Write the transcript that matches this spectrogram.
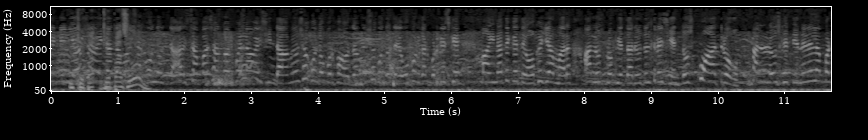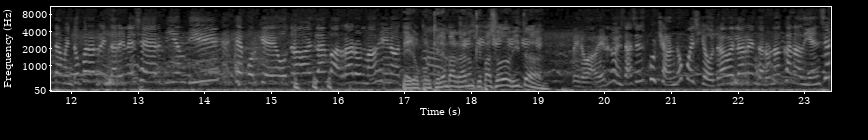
Ni- niño, ¿Y qué pa- qué dame un pasó? segundo, ya Está pasando algo en la vecindad. Dame un segundo, por favor, dame un segundo. Te debo colgar porque es que imagínate que tengo que llamar a los propietarios del 304, a los que tienen el apartamento para rentar en ese Airbnb, que porque otra vez la embarraron, imagínate. ¿Pero por qué la embarraron? ¿Qué pasó, Dorita? Pero a ver, ¿no estás escuchando? Pues que otra vez le arrendaron a canadienses,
